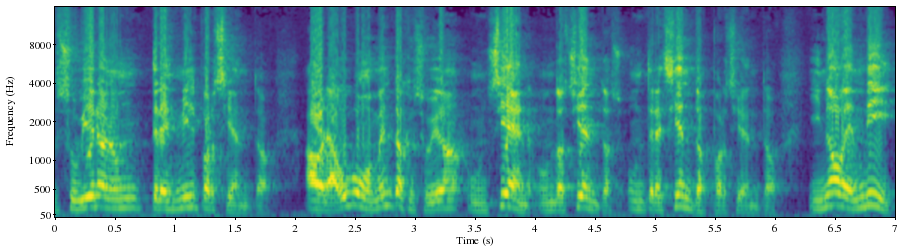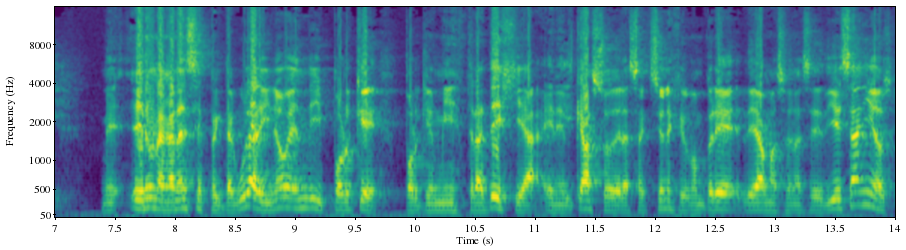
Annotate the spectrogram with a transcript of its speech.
Subieron un 3000%. Ahora, hubo momentos que subieron un 100, un 200, un 300%. Y no vendí era una ganancia espectacular y no vendí. ¿Por qué? Porque mi estrategia en el caso de las acciones que compré de Amazon hace 10 años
